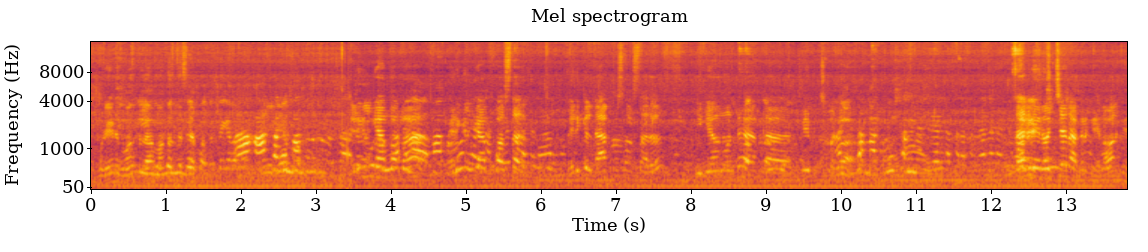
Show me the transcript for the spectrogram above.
ఇప్పుడు ఏంటి మందుల మందుల. మెడికల్ క్యాంప్ అమ్మా మెడికల్ క్యాంప్ వస్తారు. మెడికల్ డాక్టర్స్ వస్తారు. మీకు ఏమైనా ఉంటే అక్కడ చేయించుకోండి సార్ నేను వచ్చాను అక్కడికి లోనికి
